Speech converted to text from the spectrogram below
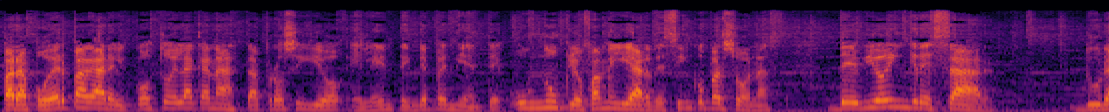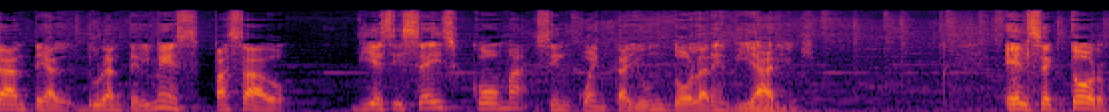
Para poder pagar el costo de la canasta, prosiguió el ente independiente, un núcleo familiar de cinco personas debió ingresar durante, durante el mes pasado 16,51 dólares diarios. El sector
